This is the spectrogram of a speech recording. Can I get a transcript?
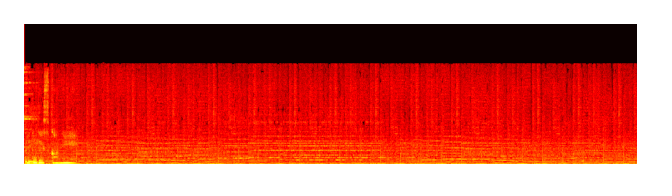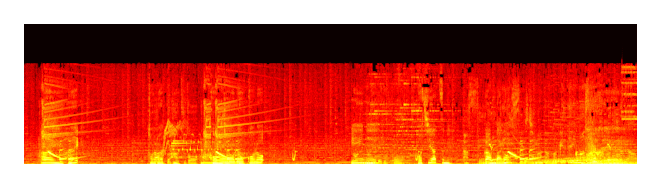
ことですかねはいはい。トラップ。発動コロコロ。いいね。ベル4腰集め。頑張ろう。まだ負けていませんうえプレイヤー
